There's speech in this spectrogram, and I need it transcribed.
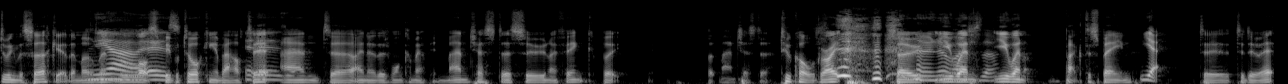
doing the circuit at the moment. Yeah, Lots of people talking about it, It is, and uh, I know there's one coming up in Manchester soon. I think, but but Manchester too cold, right? So No, you went Manchester. you went back to Spain Yeah. to to do it.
